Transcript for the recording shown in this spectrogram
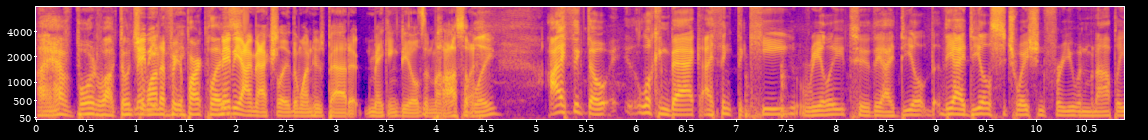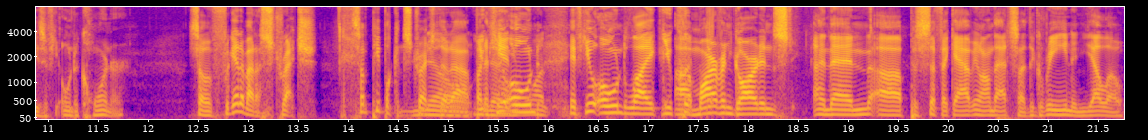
I have Boardwalk. Don't you want it for your Park Place? Maybe I'm actually the one who's bad at making deals in Monopoly. Possibly. I think though, looking back, I think the key really to the ideal the ideal situation for you in Monopoly is if you owned a corner. So forget about a stretch. Some people could stretch that out, but you if you owned want- if you owned like You uh, Marvin Gardens and then uh, Pacific Avenue on that side, the green and yellow.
